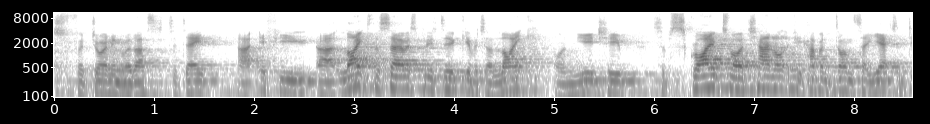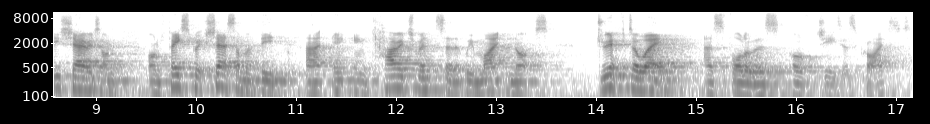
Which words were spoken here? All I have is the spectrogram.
Much for joining with us today. Uh, if you uh, liked the service, please do give it a like on YouTube. Subscribe to our channel if you haven't done so yet, and do share it on, on Facebook. Share some of the uh, encouragement so that we might not drift away as followers of Jesus Christ.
